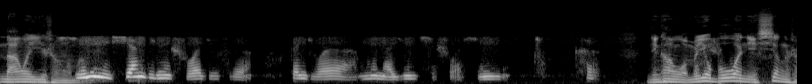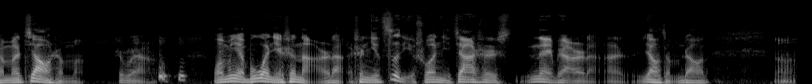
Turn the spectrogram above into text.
难为医生了吗？心里想跟你说就是。感觉，没那勇气说，心里可。您看，我们又不问你姓什么叫什么，是不是？我们也不问你是哪儿的，是你自己说你家是那边的啊？要怎么着的？啊，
